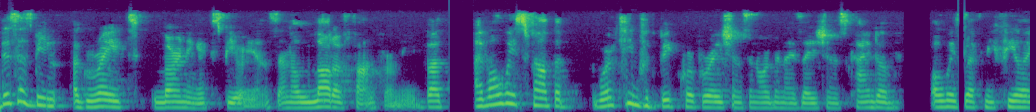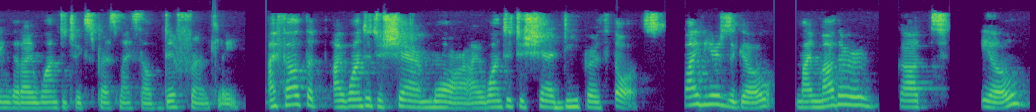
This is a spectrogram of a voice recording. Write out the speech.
this has been a great learning experience and a lot of fun for me. But I've always felt that working with big corporations and organizations kind of always left me feeling that I wanted to express myself differently. I felt that I wanted to share more. I wanted to share deeper thoughts. Five years ago, my mother got ill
